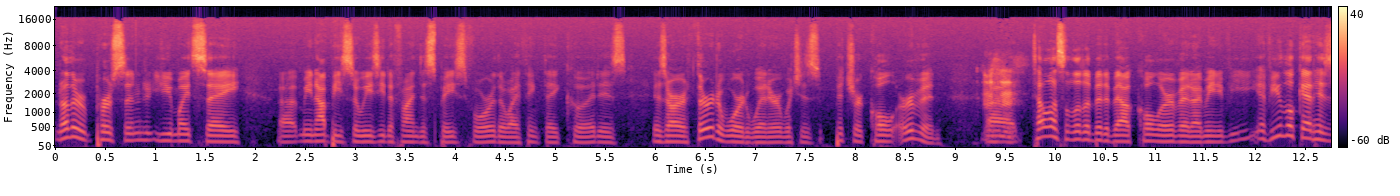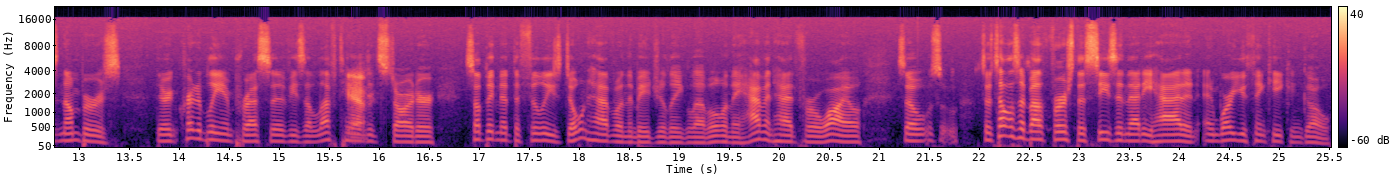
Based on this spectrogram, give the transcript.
another person you might say uh, may not be so easy to find a space for, though I think they could, is is our third award winner, which is pitcher Cole Irvin. Uh, Mhm. tell us a little bit about Cole Irvin. I mean, if you if you look at his numbers, they're incredibly impressive. He's a left-handed starter, something that the Phillies don't have on the major league level, and they haven't had for a while. So, so, so tell us about first the season that he had and, and where you think he can go.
